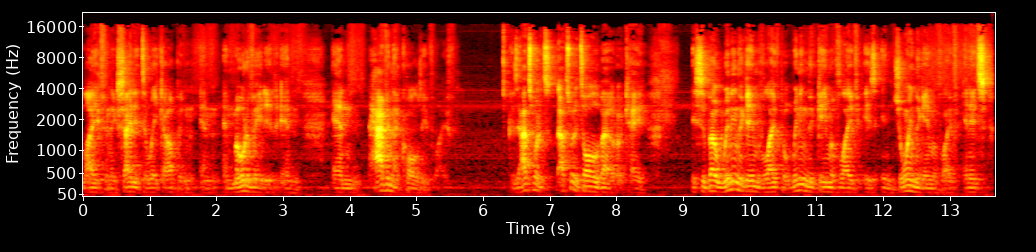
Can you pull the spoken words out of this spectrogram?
life and excited to wake up and, and, and motivated and and having that quality of life because that's what it's that's what it's all about okay it's about winning the game of life but winning the game of life is enjoying the game of life and it's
